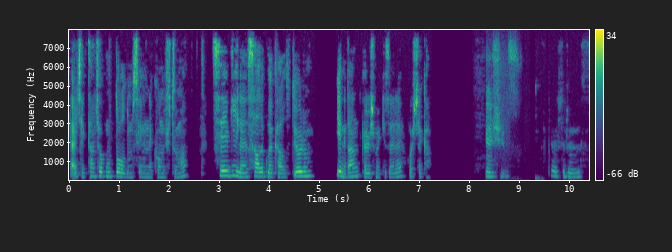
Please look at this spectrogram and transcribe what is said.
Gerçekten çok mutlu oldum seninle konuştuğuma. Sevgiyle, sağlıkla kal diyorum. Yeniden görüşmek üzere. Hoşça kal. Görüşürüz. Görüşürüz.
